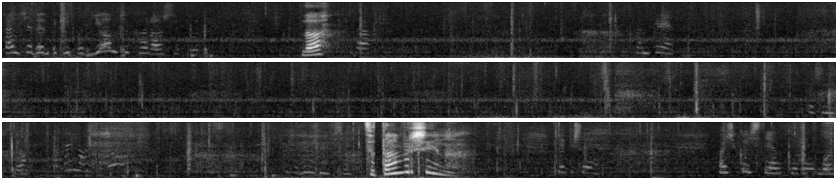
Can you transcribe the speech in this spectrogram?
Там ще один такий підйомчик хороший буде. Да? Конкретно. Це ще не все. Це там вершина. Ми пішли. Ось якоюсь стрілкою голубою.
